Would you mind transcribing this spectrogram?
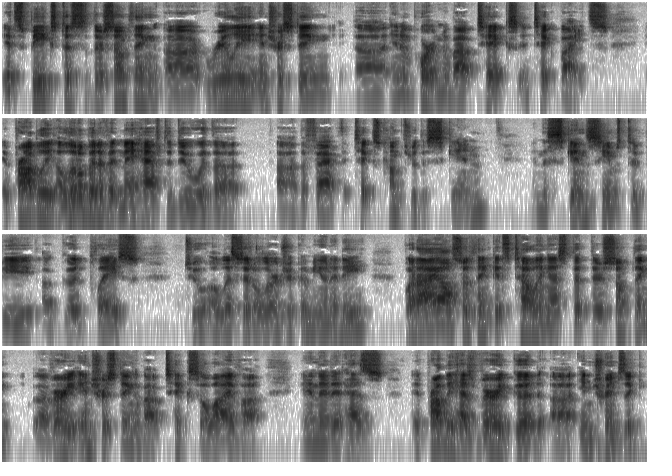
it speaks to there's something uh, really interesting uh, and important about ticks and tick bites. It probably a little bit of it may have to do with uh, uh the fact that ticks come through the skin, and the skin seems to be a good place to elicit allergic immunity. But I also think it's telling us that there's something uh, very interesting about tick saliva, and that it has it probably has very good uh, intrinsic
